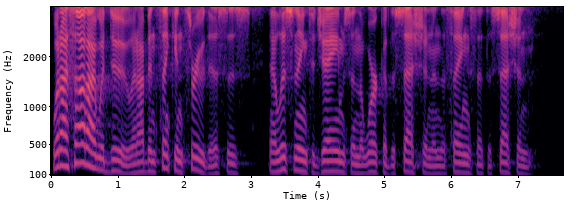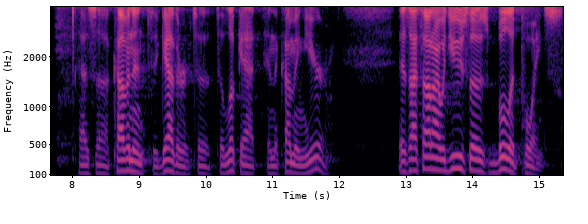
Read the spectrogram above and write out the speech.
what I thought I would do, and I've been thinking through this, is now, listening to James and the work of the session and the things that the session has uh, covenant together to, to look at in the coming year, is I thought I would use those bullet points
